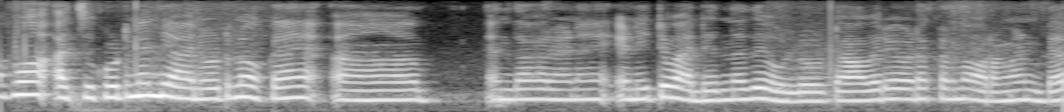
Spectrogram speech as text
അപ്പോൾ അച്ചുക്കൂട്ടിനും ധ്യാനൂട്ടിനും ഒക്കെ എന്താ പറയണേ എണീറ്റ് വരുന്നതേ ഉള്ളൂ കേട്ടോ. അവർ അവിടെ കിടന്ന് ഉറങ്ങുന്നുണ്ട്.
